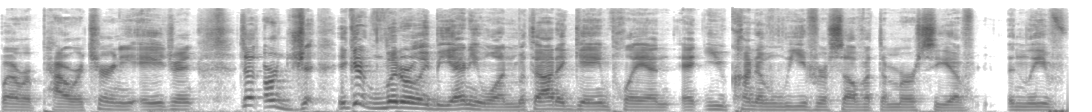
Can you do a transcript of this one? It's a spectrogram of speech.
whatever power attorney agent, just, or it could literally be anyone without a game plan, and you kind of leave yourself at the mercy of and leave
